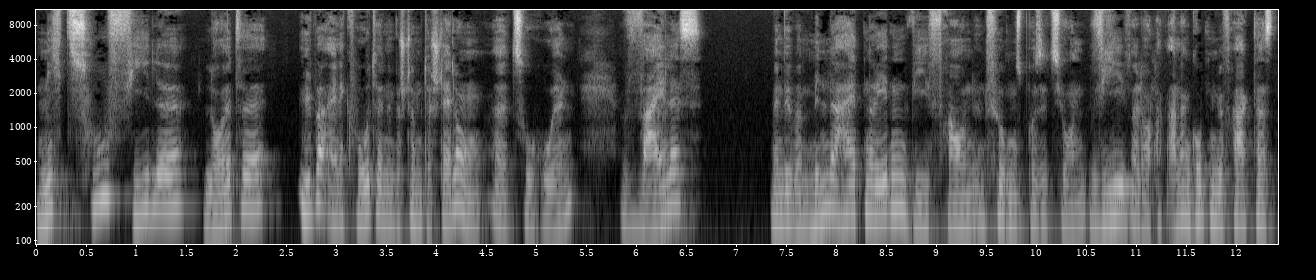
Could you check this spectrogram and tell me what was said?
nicht zu viele Leute über eine Quote in eine bestimmte Stellung äh, zu holen, weil es, wenn wir über Minderheiten reden, wie Frauen in Führungspositionen, wie, weil du auch nach anderen Gruppen gefragt hast,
